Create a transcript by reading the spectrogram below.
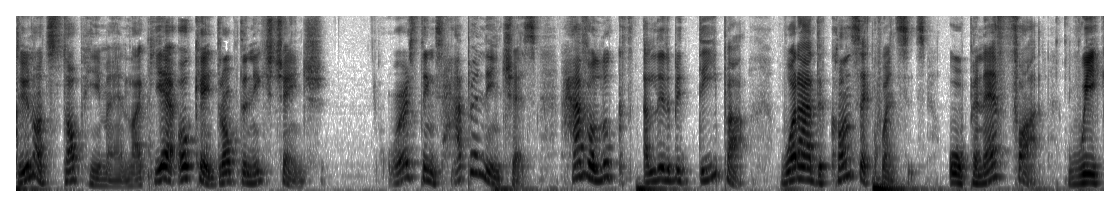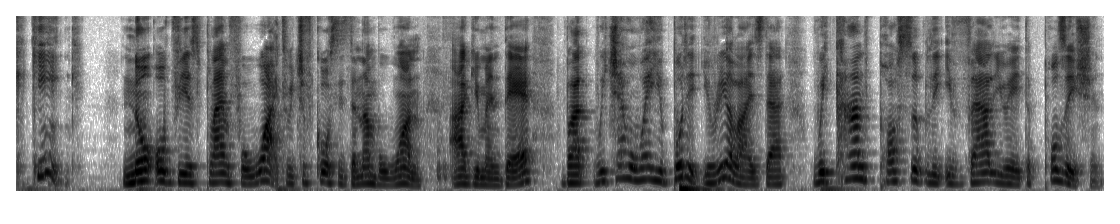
do not stop here, man. Like, yeah, okay, drop an exchange. Worst things happen in chess. Have a look a little bit deeper. What are the consequences? Open F file, weak king. No obvious plan for white, which of course is the number one argument there. But whichever way you put it, you realize that we can't possibly evaluate a position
